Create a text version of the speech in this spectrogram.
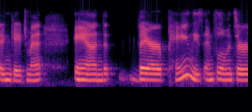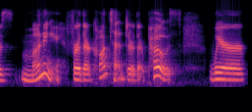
engagement and they're paying these influencers money for their content or their posts where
